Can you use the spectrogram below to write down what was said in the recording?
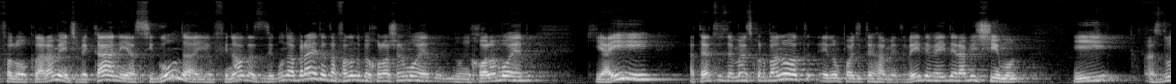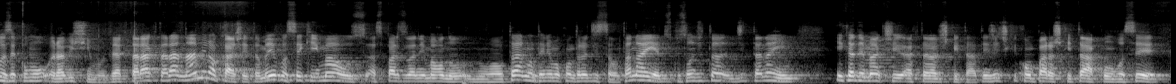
falou claramente. Vekani, a segunda, e o final da segunda Braita está falando Becholosh Moed, no Enrola Moed, que aí, até os demais Korbanot, ele não pode ter ramento. Veide, veide Rabi Shimon. E as duas é como Rabi Shimon. E também você queimar os, as partes do animal no, no, altar não tem nenhuma contradição. Tanaí, a discussão de, de Tanaim. E Kademak Aktará Shkita? Tem gente que compara Shkita com você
